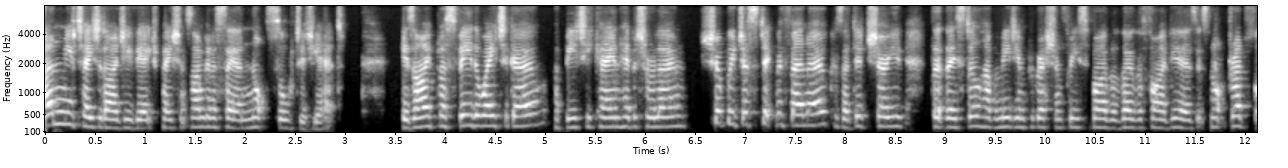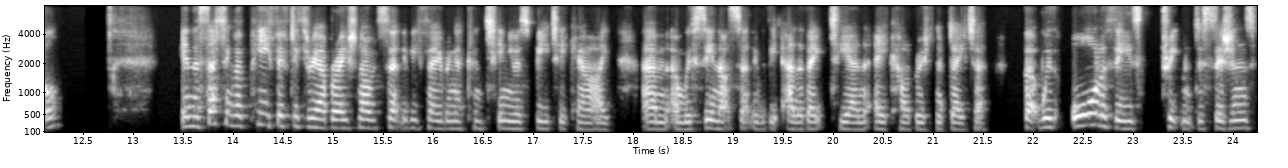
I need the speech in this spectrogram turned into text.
Unmutated IGVH patients, I'm going to say, are not sorted yet. Is I plus V the way to go, a BTK inhibitor alone? Should we just stick with Ven-O? Because I did show you that they still have a median progression free survival of over five years. It's not dreadful. In the setting of a P53 aberration, I would certainly be favouring a continuous BTKI. Um, and we've seen that certainly with the Elevate TN of data. But with all of these treatment decisions,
